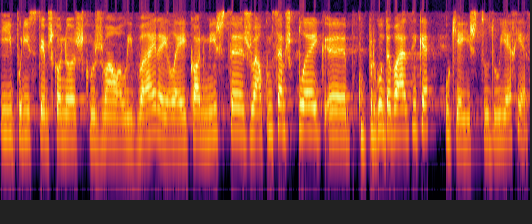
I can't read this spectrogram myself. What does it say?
E por isso temos connosco o João Oliveira, ele é economista. João, começamos pela eh, pergunta básica: o que é isto do IRS?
